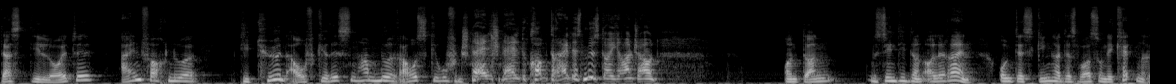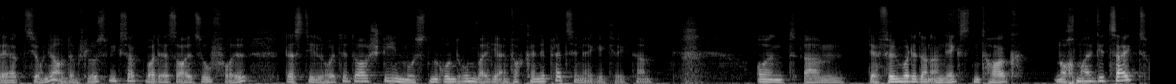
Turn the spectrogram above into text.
dass die Leute einfach nur die Türen aufgerissen haben, nur rausgerufen, schnell, schnell, kommt rein, das müsst ihr euch anschauen. Und dann sind die dann alle rein. Und das ging halt, das war so eine Kettenreaktion. Ja, und am Schluss, wie gesagt, war der Saal so voll, dass die Leute da stehen mussten rundherum, weil die einfach keine Plätze mehr gekriegt haben. Und ähm, der Film wurde dann am nächsten Tag nochmal gezeigt.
